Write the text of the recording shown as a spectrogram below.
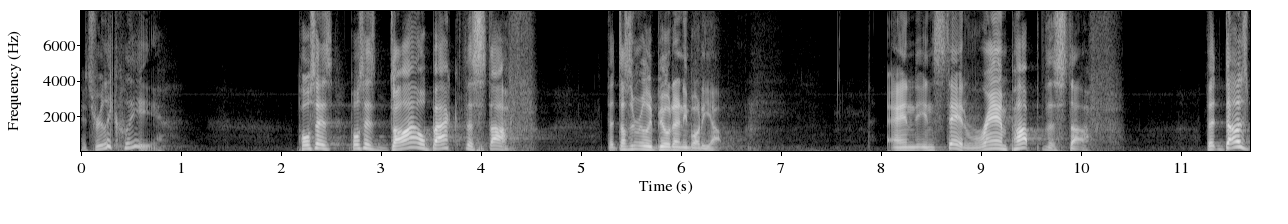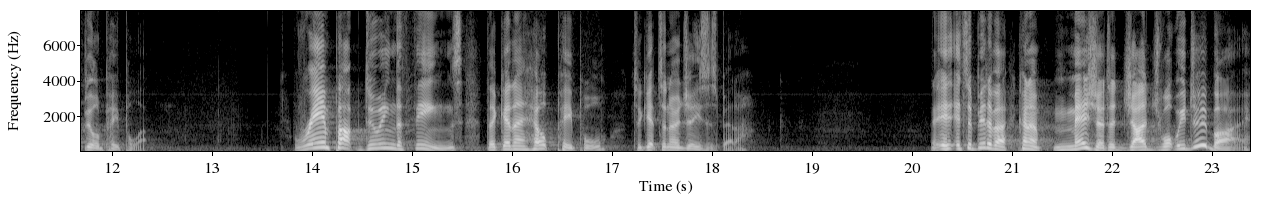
It's really clear. Paul says, Paul says, dial back the stuff that doesn't really build anybody up. And instead, ramp up the stuff that does build people up. Ramp up doing the things that are going to help people to get to know Jesus better. It's a bit of a kind of measure to judge what we do by.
